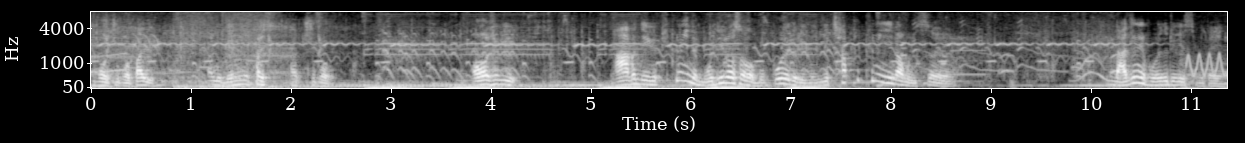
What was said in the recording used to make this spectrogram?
죽어 죽어. 빨리. 빨리 맹력할 다 죽어 어 저기. 아 근데 이거 피크민을 못 잃어서 못 보여드리네 이게 차 피크민이라고 있어요. 나중에 보여드리겠습니다 얘는.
